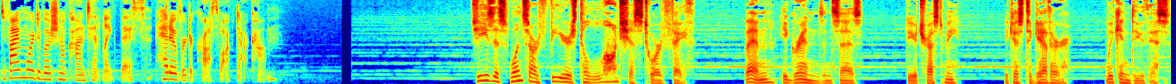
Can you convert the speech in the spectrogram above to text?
To find more devotional content like this, head over to Crosswalk.com. Jesus wants our fears to launch us toward faith. Then he grins and says, Do you trust me? Because together we can do this.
